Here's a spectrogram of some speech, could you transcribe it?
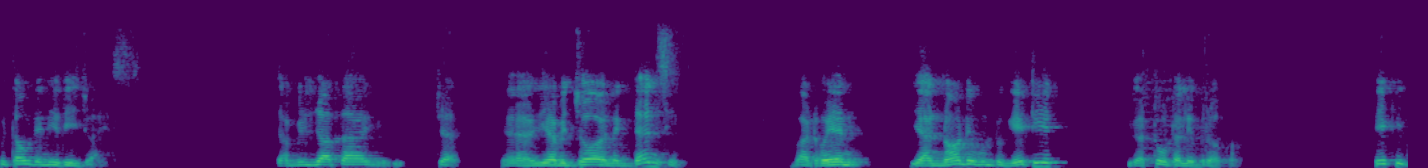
without any rejoice. जब मिल जाता है you have a joy like dancing but when you are not able to get it you are totally broken take it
